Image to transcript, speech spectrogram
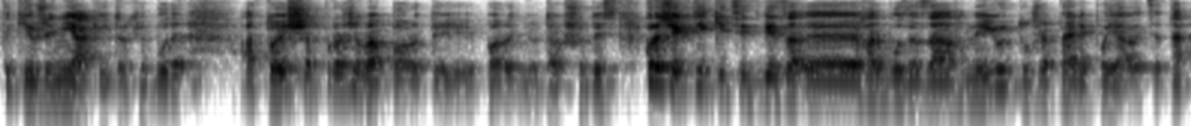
Такий вже ніякий трохи буде. А той ще проживе пару, пару днів. Так що десь. Коротше, як тільки ці дві е, гарбузи загниють, то вже пері появиться. Та.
